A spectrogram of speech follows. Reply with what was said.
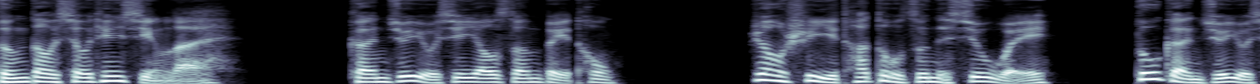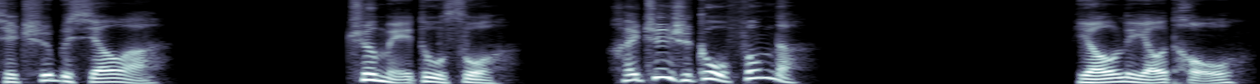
等到萧天醒来，感觉有些腰酸背痛，要是以他斗尊的修为，都感觉有些吃不消啊。这美杜莎还真是够疯的。摇了摇头，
